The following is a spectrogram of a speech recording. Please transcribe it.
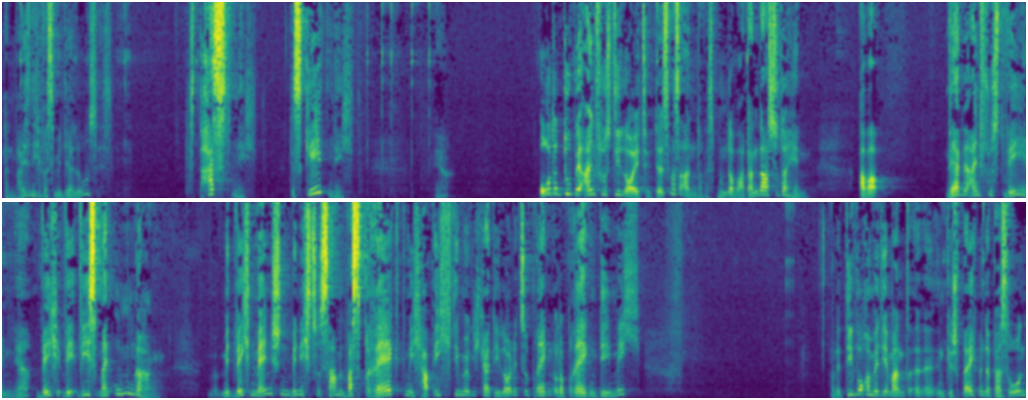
dann weiß ich nicht, was mit dir los ist. Das passt nicht. Das geht nicht. Ja? Oder du beeinflusst die Leute. Das ist was anderes. Wunderbar. Dann darfst du dahin. Aber wer beeinflusst wen? Ja? Welche, wie, wie ist mein Umgang? Mit welchen Menschen bin ich zusammen? Was prägt mich? Habe ich die Möglichkeit, die Leute zu prägen oder prägen die mich? Und die Woche mit jemand, äh, äh, ein Gespräch mit einer Person,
